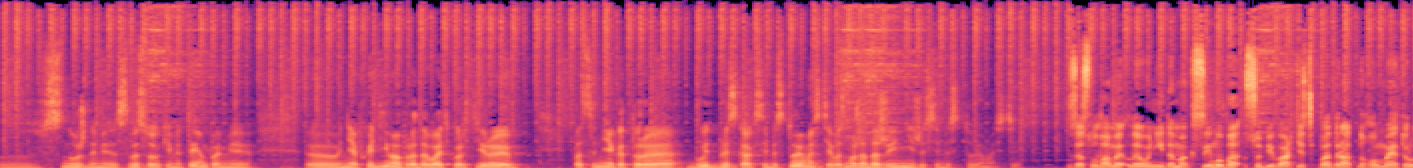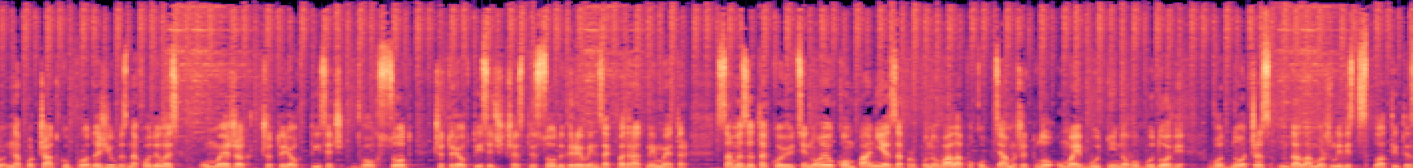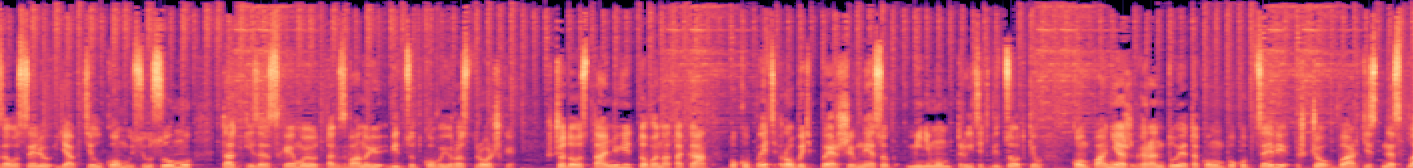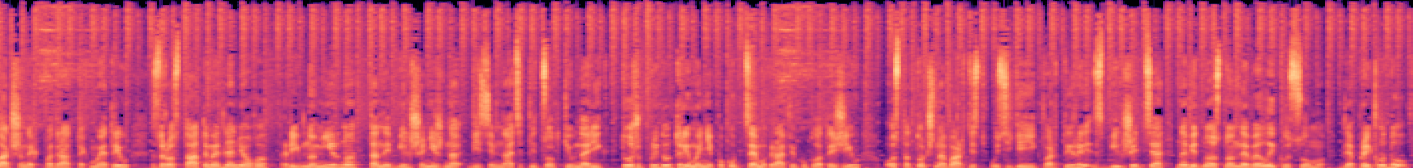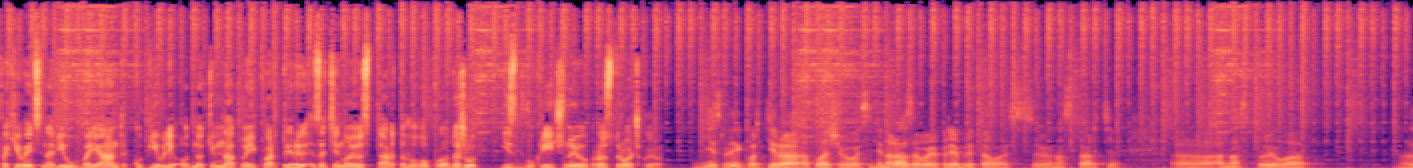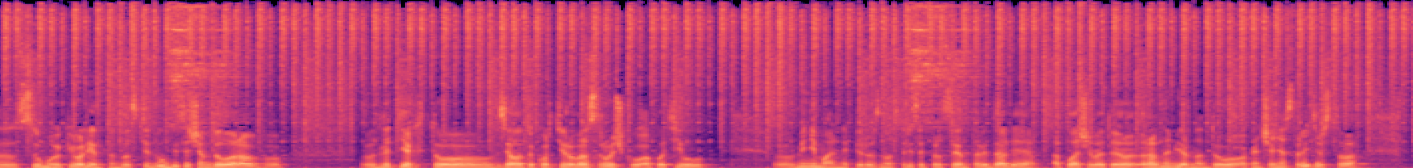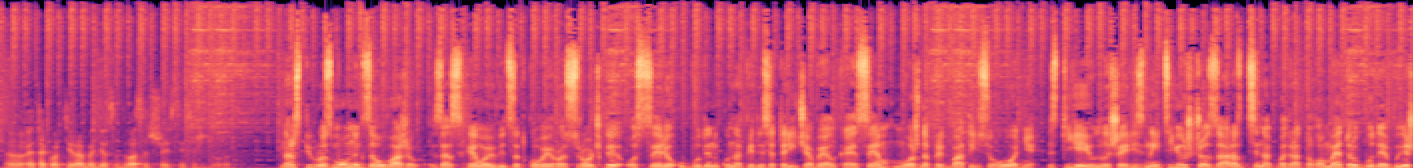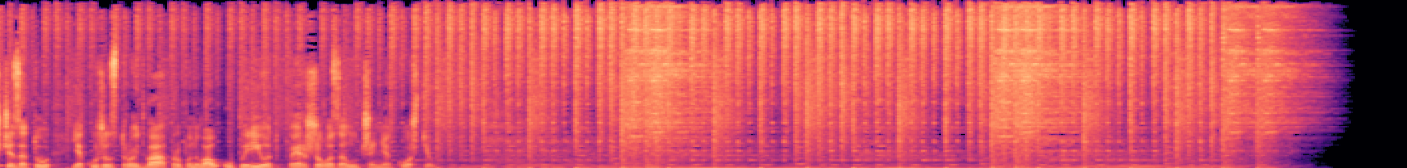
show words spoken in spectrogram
с нужными, с высокими темпами, э, необходимо продавать квартиры по цене, которая будет близка к себестоимости, а возможно даже и ниже себестоимости. За словами Леоніда Максимова, собівартість квадратного метру на початку продажів знаходилась у межах 4200-4600 гривень за квадратний метр. Саме за такою ціною компанія запропонувала покупцям житло у майбутній новобудові. Водночас надала можливість сплатити за оселю як цілком усю суму, так і за схемою так званої відсоткової розстрочки. Щодо останньої, то вона така: покупець робить перший внесок мінімум 30%. Компанія ж гарантує такому покупцеві, що вартість несплачених квадратних метрів зростатиме для нього рівномірно та не більше ніж на 18% на рік. Тож при дотриманні покупцем графіку платежів остаточна вартість усієї квартири збільшиться на відносно невелику суму. Для прикладу, фахівець навів варіант купівлі однокімнатної квартири за ціною стартового продажу із двохрічною розстрочкою. Если квартира оплачивалась единоразово и приобреталась э, на старте, э, она стоила э, сумму эквивалентную 22 тысячам долларов. Для тех, кто взял эту квартиру в рассрочку, оплатил минимальный первый взнос 30% и далее оплачивает ее равномерно до окончания строительства, эта квартира обойдется 26 тысяч долларов. Наш співрозмовник зауважив, за схемою відсоткової розсрочки оселю у будинку на 50-річчя ВЛКСМ можна придбати й сьогодні, з тією лише різницею, що зараз ціна квадратного метру буде вище за ту, яку Жилстрой 2 пропонував у період першого залучення коштів.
